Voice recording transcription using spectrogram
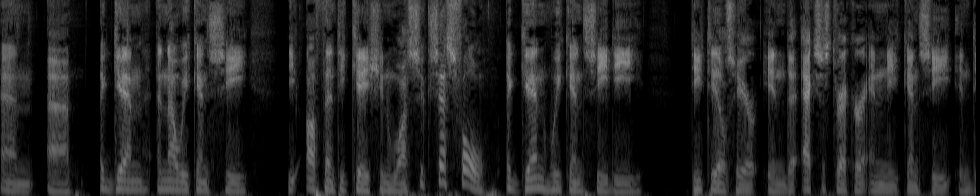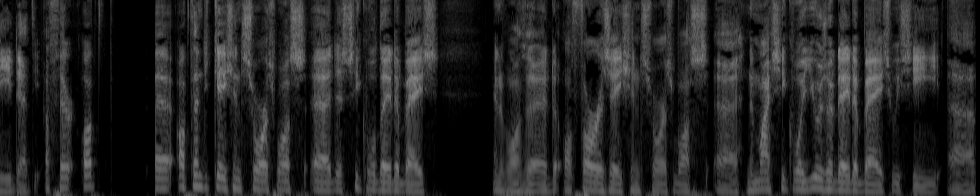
and uh, again, and now we can see the authentication was successful. Again, we can see the details here in the access tracker, and you can see indeed that the uh, authentication source was the SQL database, and it was the authorization source was eh, the MySQL user database. We see eh,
